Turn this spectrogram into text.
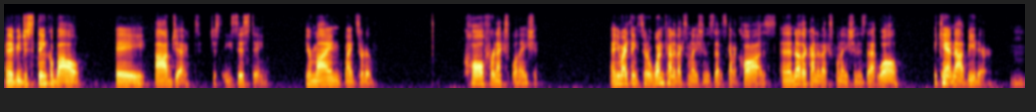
and if you just think about a object just existing, your mind might sort of call for an explanation. And you might think sort of one kind of explanation is that it's got a cause, and another kind of explanation is that, well, it can't not be there. Mhm.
